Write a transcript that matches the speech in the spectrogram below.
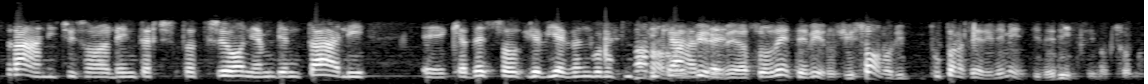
strani, ci sono le intercettazioni ambientali eh, che adesso via via vengono pubblicate. No, no, è, vero, è assolutamente vero, ci sono di, tutta una serie di elementi verissimo, insomma.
